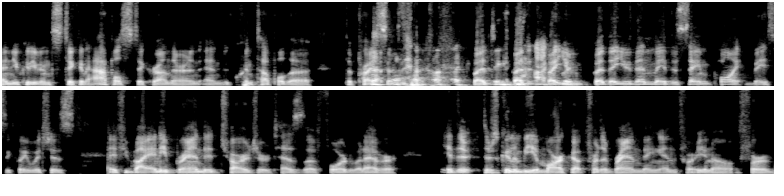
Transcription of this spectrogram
and you could even stick an Apple sticker on there and, and quintuple the the price of that. but exactly. but but you but that you then made the same point basically, which is if you buy any branded charger, Tesla, Ford, whatever, there, there's going to be a markup for the branding and for you know for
